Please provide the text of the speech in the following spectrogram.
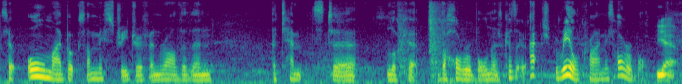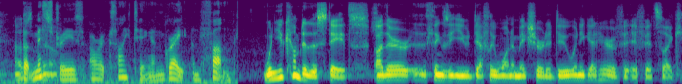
So all my books are mystery driven rather than attempts to look at the horribleness because real crime is horrible. Yeah. But yeah. mysteries are exciting and great and fun. When you come to the states, are there things that you definitely want to make sure to do when you get here? If, if it's like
